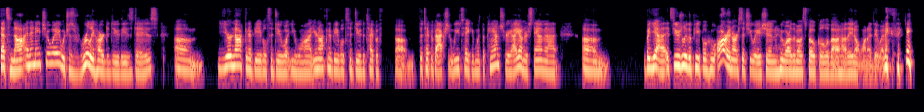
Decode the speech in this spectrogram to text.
that's not in an HOA, which is really hard to do these days, um, you're not going to be able to do what you want. You're not going to be able to do the type of um, the type of action we've taken with the pantry. I understand that. Um, but yeah, it's usually the people who are in our situation who are the most vocal about how they don't want to do anything.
